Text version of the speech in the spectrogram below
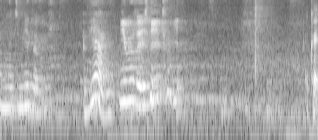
On o tym wiem już. Wiem. Nie może iść na YouTubie. Okej.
